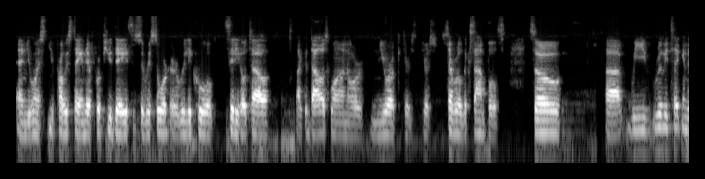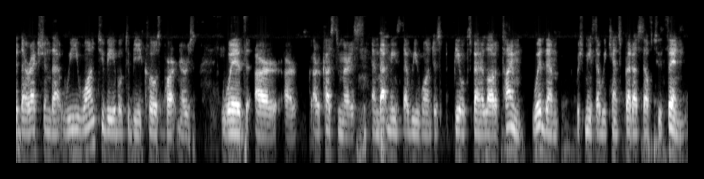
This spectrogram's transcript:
and you want to, you're probably staying there for a few days. It's a resort or a really cool city hotel like the Dallas one or New York. There's there's several examples. So uh, we've really taken the direction that we want to be able to be close partners with our, our our customers, and that means that we want to be able to spend a lot of time with them, which means that we can't spread ourselves too thin.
